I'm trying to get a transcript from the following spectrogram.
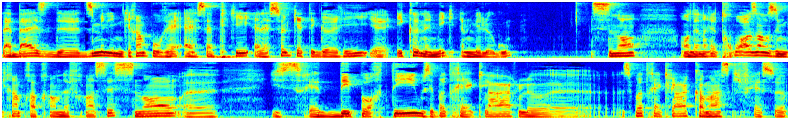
la baisse de 10 000 immigrants pourrait s'appliquer à la seule catégorie euh, économique, admet le goût. Sinon, on donnerait trois ans aux immigrants pour apprendre le français. Sinon, euh, ils seraient déportés ou c'est pas très clair là. Euh, c'est pas très clair comment est-ce qu'ils feraient ça.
